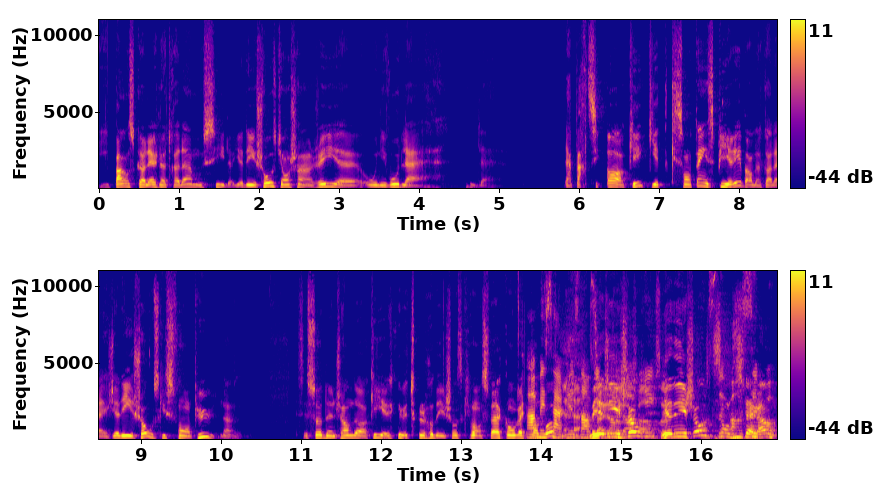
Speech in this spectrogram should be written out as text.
ils pensent Collège Notre-Dame aussi. Il y a des choses qui ont changé au niveau de la, partie hockey qui sont inspirées par le collège. Il y a des choses qui se font plus. dans- c'est ça, d'une chambre de hockey, il y a toujours des choses qui vont se faire qu'on ne verra Ah, mais pas. ça reste dans Mais il y a ce des choses, il y a des choses On qui sont différentes.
